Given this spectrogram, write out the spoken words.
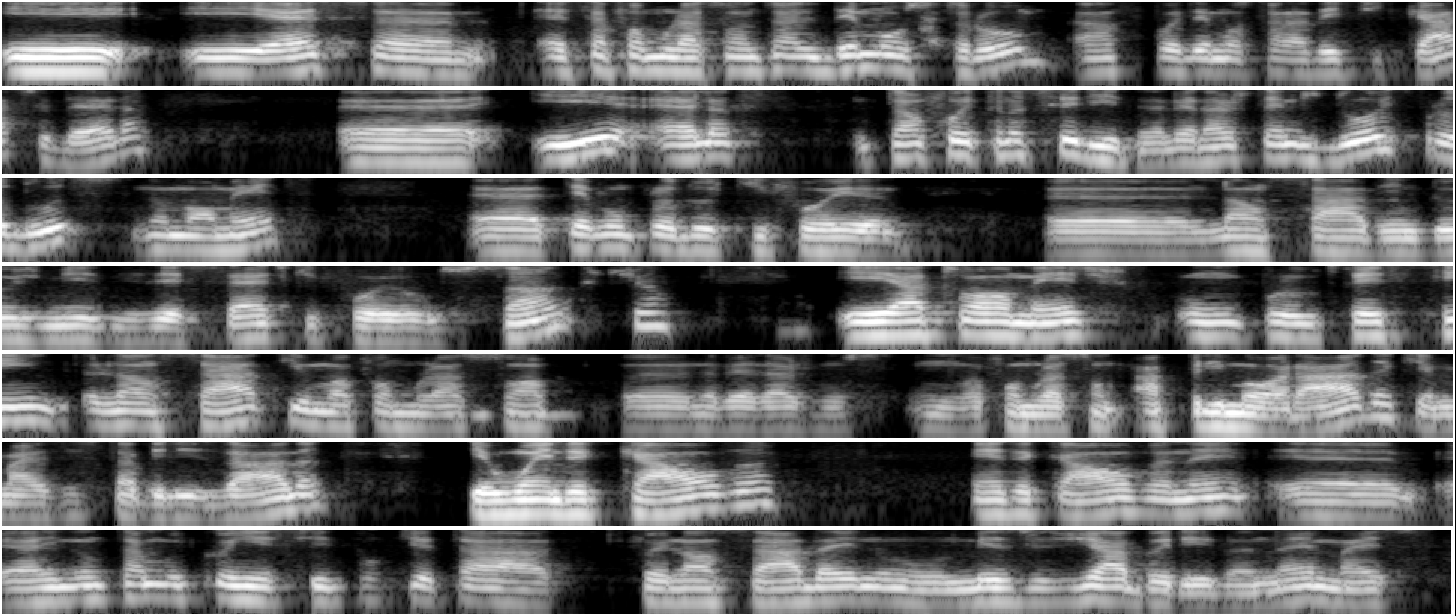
e, e essa, essa formulação, então, ela demonstrou, foi demonstrada a eficácia dela, é, e ela, então, foi transferida. Na verdade, temos dois produtos, normalmente, teve um produto que foi lançado em 2017, que foi o Sanction, e atualmente um produto recém-lançado, que é uma formulação, na verdade, uma formulação aprimorada, que é mais estabilizada, que é o Endecalva, Endecalva, né, é, ainda não está muito conhecido porque tá, foi lançado aí no mês de abril, né, mas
